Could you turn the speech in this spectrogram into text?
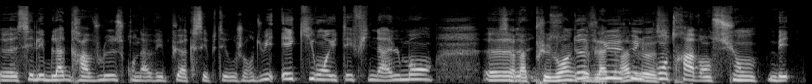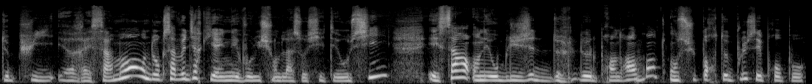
euh, c'est les blagues graveleuses qu'on avait pu accepter aujourd'hui et qui ont été finalement euh, ça va plus loin que des blagues une contravention, mais depuis récemment. Donc ça veut dire qu'il y a une évolution de la société aussi, et ça, on est obligé de, de le prendre en compte. On supporte plus ces propos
